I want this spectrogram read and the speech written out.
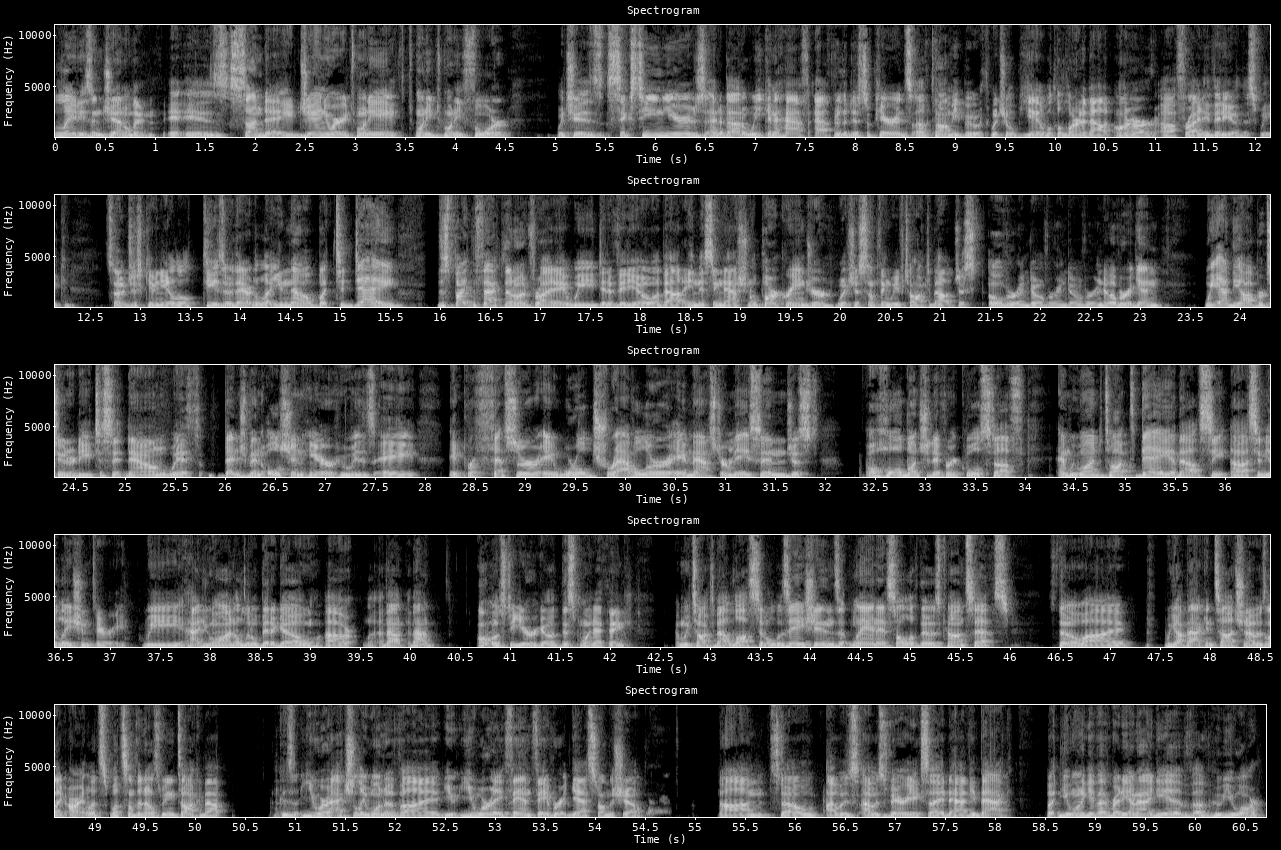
Ladies and gentlemen, it is Sunday, January 28th, 2024, which is 16 years and about a week and a half after the disappearance of Tommy Booth, which you'll be able to learn about on our uh, Friday video this week. So just giving you a little teaser there to let you know. But today, despite the fact that on Friday we did a video about a missing national park ranger, which is something we've talked about just over and over and over and over again, we had the opportunity to sit down with Benjamin Olshin here, who is a a professor, a world traveler, a master mason, just a whole bunch of different cool stuff. And we wanted to talk today about uh, simulation theory. We had you on a little bit ago, uh, about about almost a year ago at this point, I think, and we talked about lost civilizations, Atlantis, all of those concepts. So uh, we got back in touch, and I was like, "All right, let's what's something else we can talk about?" Because you were actually one of uh, you you were a fan favorite guest on the show. Um, so I was I was very excited to have you back. But you want to give everybody an idea of, of who you are?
